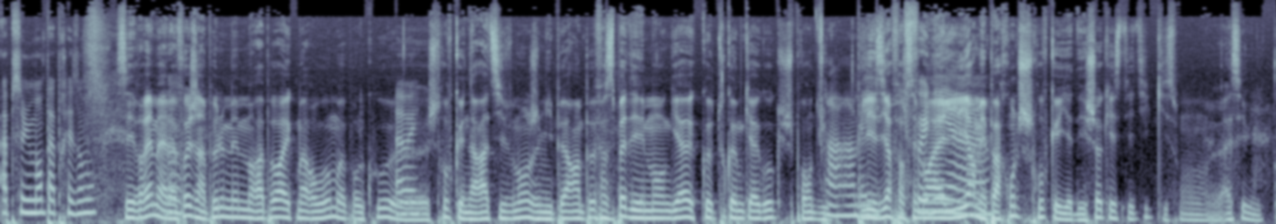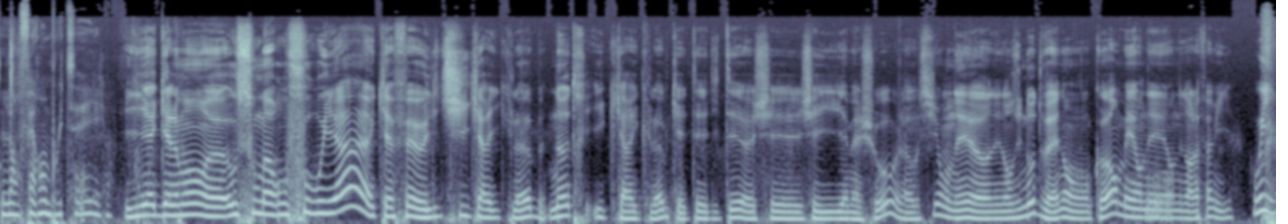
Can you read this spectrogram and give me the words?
absolument pas présent. C'est vrai, mais à la fois j'ai un peu le même rapport avec Maruo, moi pour le coup. Ah oui. Je trouve que narrativement, je m'y perds un peu. Enfin, c'est pas des mangas tout comme Kago que je prends du Ah, mais plaisir forcément à lire, hein. mais par contre, je trouve qu'il y a des chocs esthétiques qui sont euh, assez uniques. L'enfer en bouteille. Il y a également euh, Osumaru Furuya qui a fait euh, l'Ichi Ikari Club, notre Ikari Club qui a été édité euh, chez, chez IMHO. Là aussi, on est, euh, on est dans une autre veine encore, mais on est, on est dans la famille. Oui,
